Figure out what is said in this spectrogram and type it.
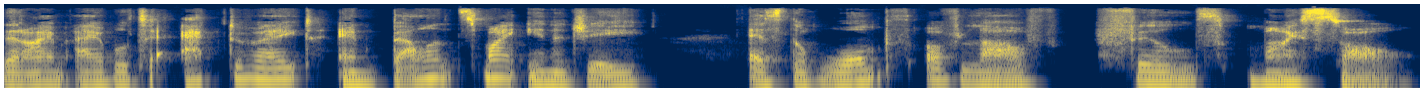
that I am able to activate and balance my energy as the warmth of love fills my soul.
